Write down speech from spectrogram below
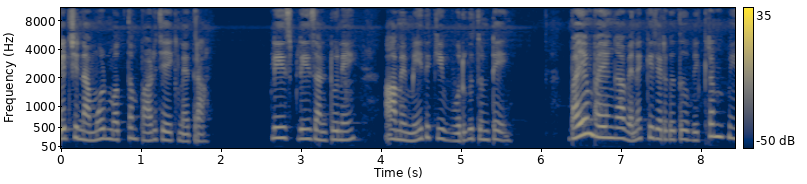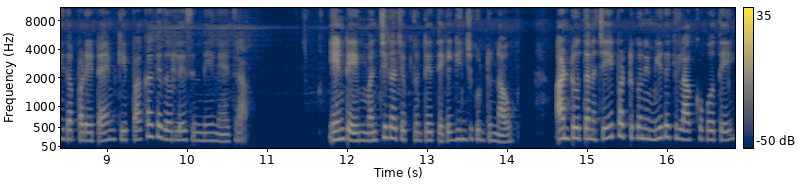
ఏడ్చి నా మూడ్ మొత్తం పాడు చేయకు నేత్ర. ప్లీజ్ ప్లీజ్ అంటూనే ఆమె మీదికి ఉరుగుతుంటే భయం భయంగా వెనక్కి జరుగుతూ విక్రమ్ మీద పడే టైంకి పక్కకి దొర్లేసింది నేత్ర. ఏంటే మంచిగా చెప్తుంటే తెగగించుకుంటున్నావు అంటూ తన చేయి పట్టుకుని మీదకి లాక్కుపోతే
